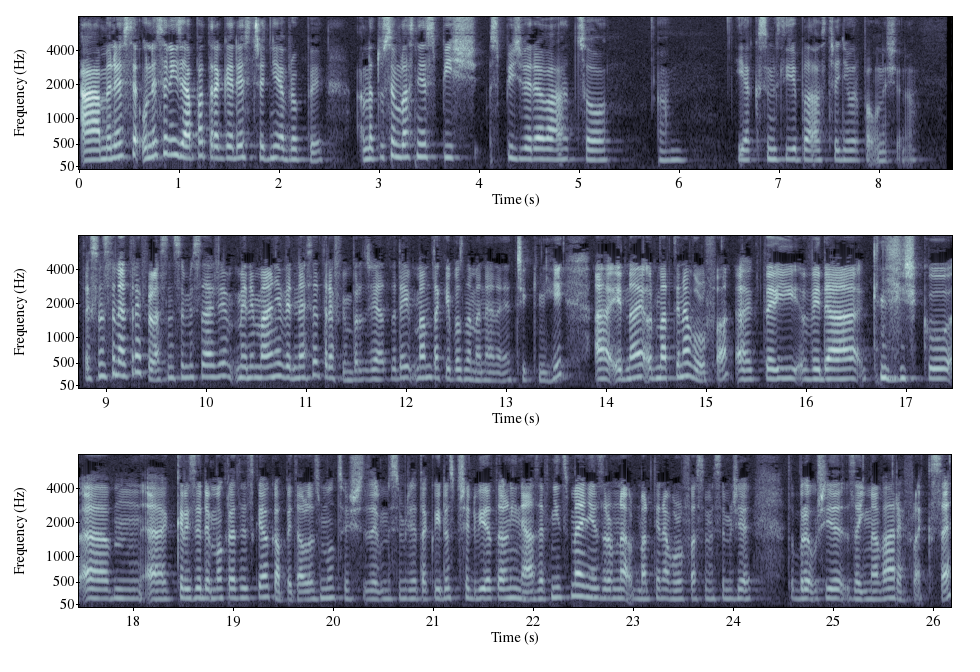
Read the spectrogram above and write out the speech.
A jmenuje se Unesený západ tragédie střední Evropy. A na tu jsem vlastně spíš, spíš vědavá, co, um, jak si myslí, že byla střední Evropa unešená. Tak jsem se netrefila. Jsem si myslela, že minimálně v jedné se trefím, protože já tady mám taky poznamenané tři knihy. A jedna je od Martina Wolfa, eh, který vydá knížku um, Krize demokratického kapitalismu, což si myslím, že je takový dost předvídatelný název. Nicméně zrovna od Martina Wolfa si myslím, že to bude určitě zajímavá reflexe.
